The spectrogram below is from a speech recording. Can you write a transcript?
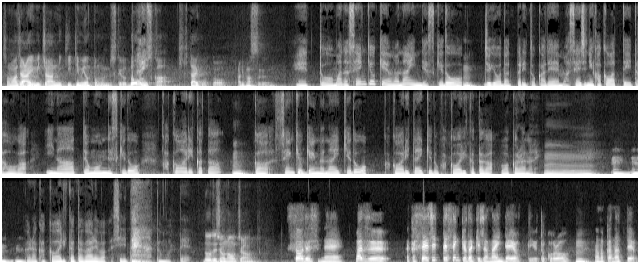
そのままじゃあ、あゆみちゃんに聞いてみようと思うんですけど、どうですか、聞きたいことあります？えーっとまだ選挙権はないんですけど、うん。授業だったりとかで、まあ、政治に関わっていた方がいいなって思うんですけど関わり方うん。が選挙権がないけど関わりたいけど関わり方がわからないうーん。うんうんうん。から関わり方があれば知りたいなと思ってどうでしょう、なおちゃん。そうですね。まず、なんか政治って選挙だけじゃないんだよっていうところうん。なのかなって、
